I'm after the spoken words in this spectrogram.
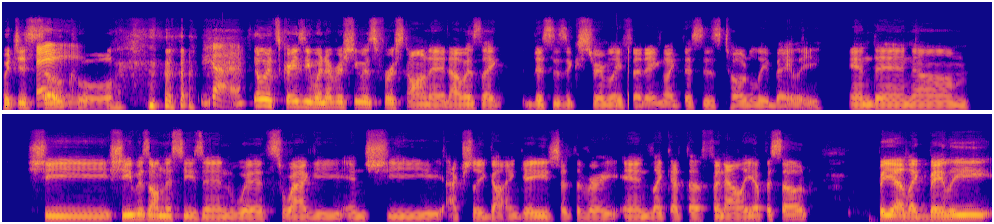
which is Hey. so cool. Yeah. so it's crazy. Whenever she was first on it, I was like, this is extremely fitting. Like this is totally Bayleigh. And then um she she was on the season with Swaggy and she actually got engaged at the very end, like at the finale episode. But yeah, like Bayleigh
